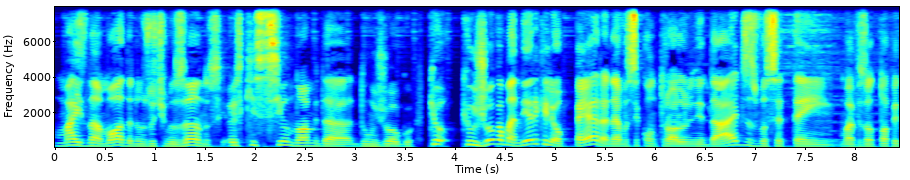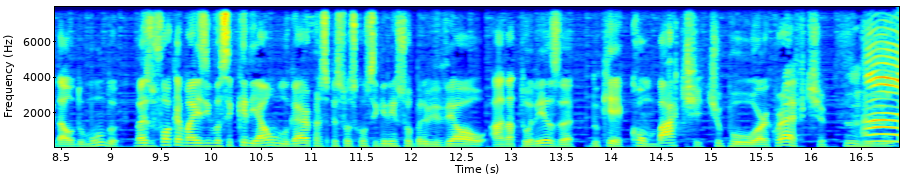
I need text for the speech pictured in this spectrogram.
mais na moda nos últimos anos. Eu esqueci o nome da, de um jogo. Que, o- que o jogo, a maneira que ele opera, né? Você controla unidades, você tem uma visão top-down do mundo, mas o foco é mais em você criar um lugar para as pessoas conseguirem sobreviver ao, à natureza do que combate, tipo Warcraft. Ah,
